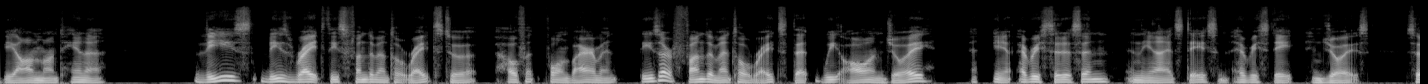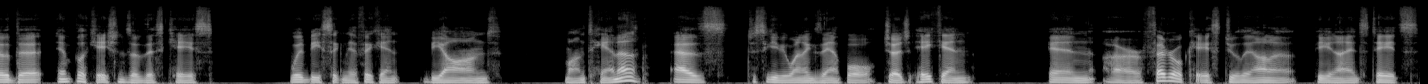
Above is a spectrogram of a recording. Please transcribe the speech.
beyond Montana, these these rights, these fundamental rights to a healthful environment, these are fundamental rights that we all enjoy. You know, every citizen in the United States and every state enjoys. So the implications of this case would be significant beyond Montana as just to give you one example, Judge Aiken in our federal case, Juliana the United States,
